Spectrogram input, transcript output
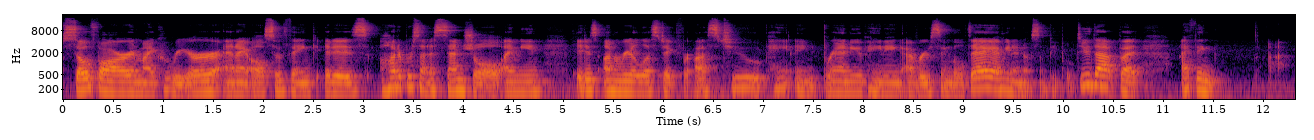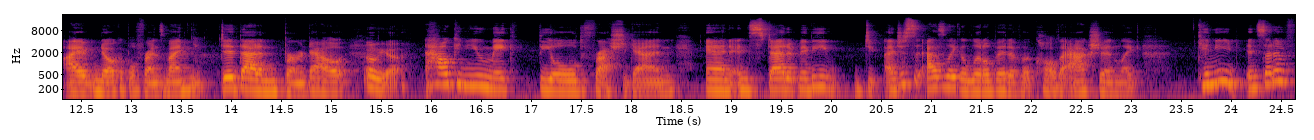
so far in my career and I also think it is 100% essential. I mean, it is unrealistic for us to paint a brand new painting every single day. I mean, I know some people do that, but I think I know a couple friends of mine who did that and burned out. Oh yeah. How can you make the old fresh again? And instead of maybe do, and just as like a little bit of a call to action, like can you instead of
